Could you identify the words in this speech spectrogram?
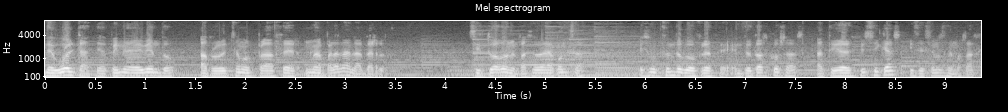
De vuelta hacia Peña de Viento, aprovechamos para hacer una parada en La Perla. Situado en el Paseo de la Concha, es un centro que ofrece, entre otras cosas, actividades físicas y sesiones de masaje.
